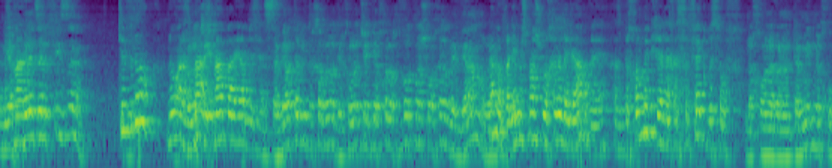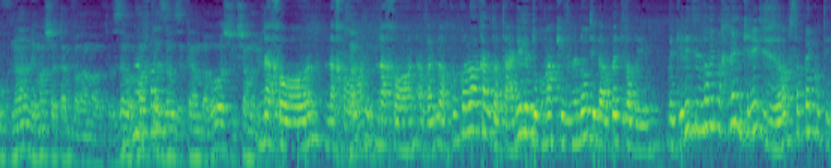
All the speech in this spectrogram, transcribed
אני אז? אחווה את זה לפי זה. תבדוק. נו, אז מה, הבעיה בזה? סגרת לי את החוויות, יכול להיות שהייתי יכול לחוות משהו אחר לגמרי. למה, אבל אם יש משהו אחר לגמרי, אז בכל מקרה לך ספק בסוף. נכון, אבל אני תמיד מכוונן למה שאתה כבר אמרת. זהו, נכון. אמרת, זהו, זה קם בראש, לשם אני... נכון, נכון. נכון, אבל לא, קודם כל לא אכלת אותה. אני לדוגמה כווננו אותי להרבה דברים, וגיליתי דברים אחרים, כי ראיתי שזה לא מספק אותי.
